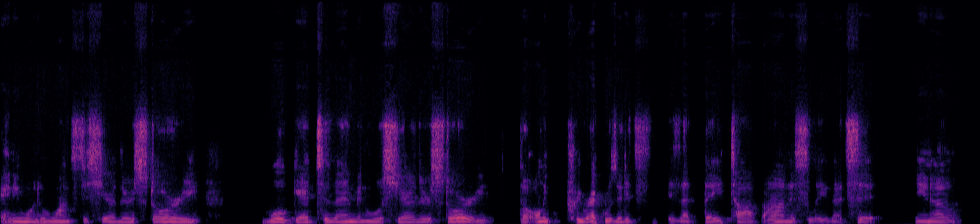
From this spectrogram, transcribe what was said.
anyone who wants to share their story, we'll get to them and we'll share their story. the only prerequisite it's, is that they talk honestly. That's it. You know,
